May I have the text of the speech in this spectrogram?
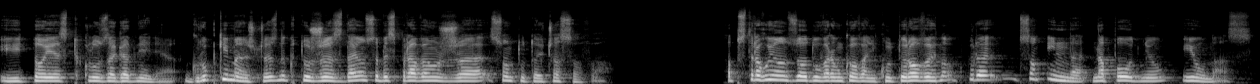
I to jest klucz zagadnienia. Grupki mężczyzn, którzy zdają sobie sprawę, że są tutaj czasowo. Abstrahując od uwarunkowań kulturowych, no, które są inne na południu i u nas.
